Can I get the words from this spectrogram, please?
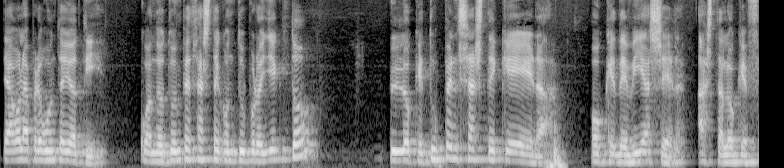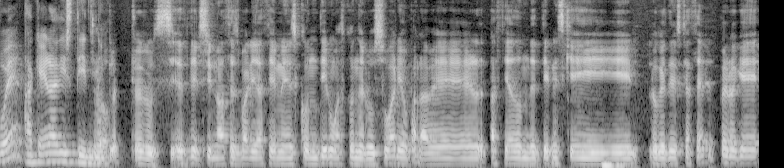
Te hago la pregunta yo a ti. Cuando tú empezaste con tu proyecto, lo que tú pensaste que era o que debía ser hasta lo que fue, a que era distinto. es decir, si no haces variaciones continuas con el usuario para ver hacia dónde tienes que ir, lo que tienes que hacer, pero que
